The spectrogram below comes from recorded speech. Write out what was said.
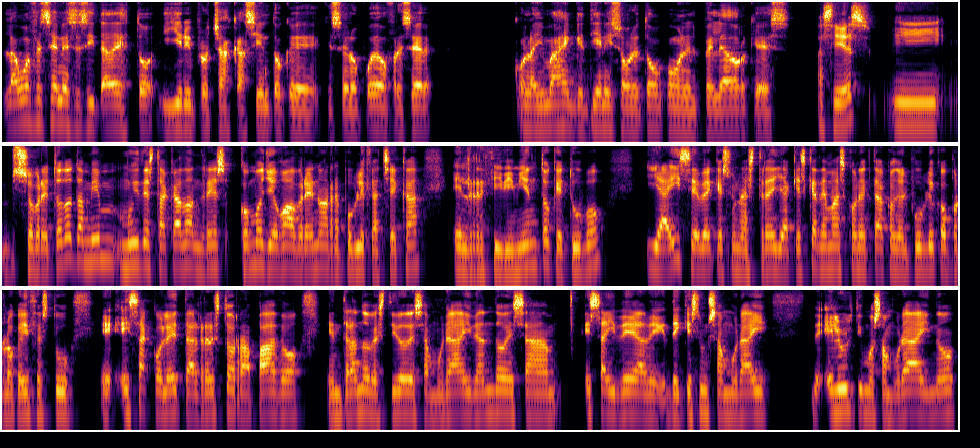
La UFC necesita de esto y Jiri Prochaska siento que, que se lo puede ofrecer con la imagen que tiene y sobre todo con el peleador que es. Así es. Y sobre todo también muy destacado, Andrés, cómo llegó a Breno, a República Checa, el recibimiento que tuvo. Y ahí se ve que es una estrella, que es que además conecta con el público por lo que dices tú, esa coleta, el resto rapado, entrando vestido de samurái, dando esa, esa idea de, de, que es un samurái, el último samurái, ¿no?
